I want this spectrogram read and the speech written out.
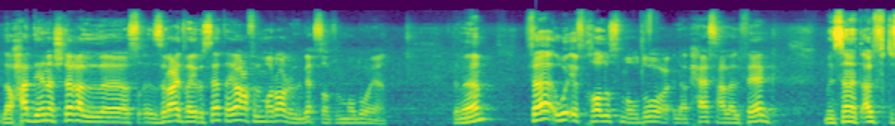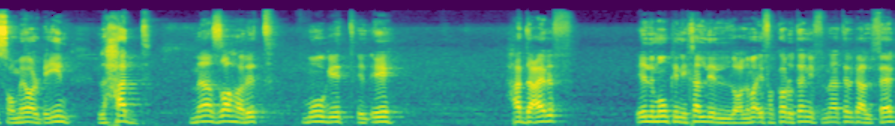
لو حد هنا اشتغل آه، زراعة فيروسات هيعرف المرار اللي بيحصل في الموضوع يعني. تمام؟ فوقف خالص موضوع الأبحاث على الفاج من سنة 1940 لحد ما ظهرت موجة الإيه؟ حد عارف؟ إيه اللي ممكن يخلي العلماء يفكروا تاني في إنها ترجع للفاج؟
